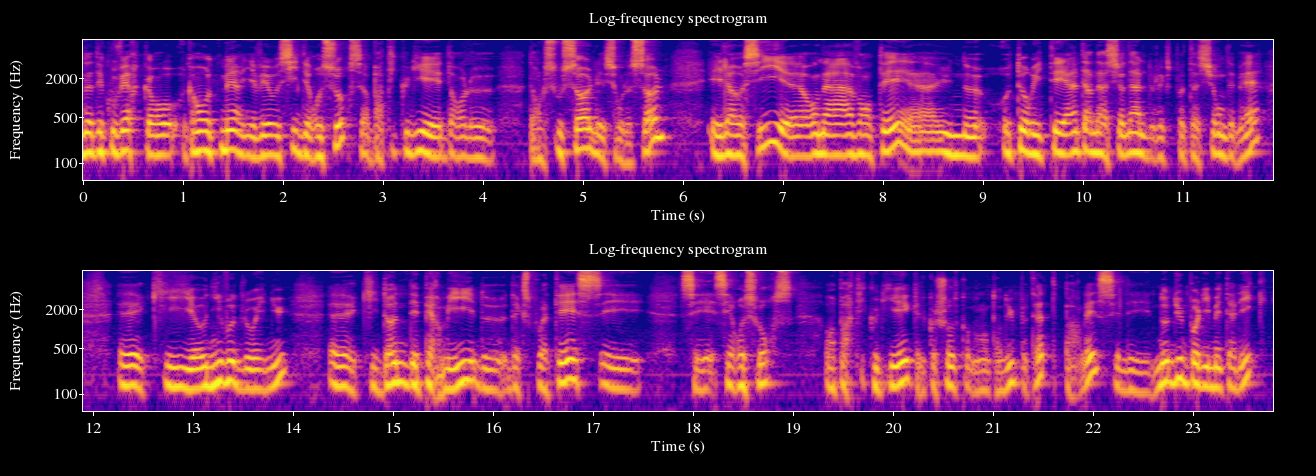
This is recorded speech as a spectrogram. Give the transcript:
On a découvert qu'en haute mer, il y avait aussi des ressources, en particulier dans le, sous-sol et sur le sol. Et là aussi, euh, on a inventé hein, une autorité internationale de l'exploitation des mers euh, qui, au niveau de l'ONU, euh, qui donne des permis d'exploiter ces, ces, ces ressources en particulier, quelque chose qu'on a entendu peut-être parler, c'est les nodules polymétalliques,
